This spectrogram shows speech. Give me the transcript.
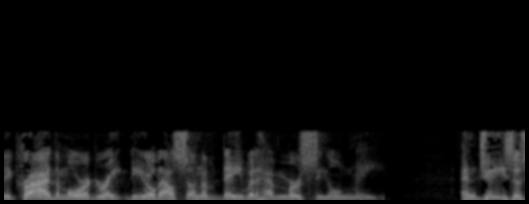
But he cried the more a great deal, Thou son of David, have mercy on me. And Jesus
